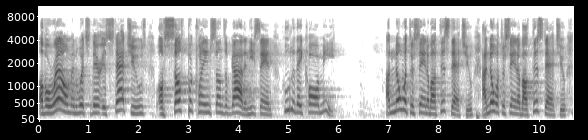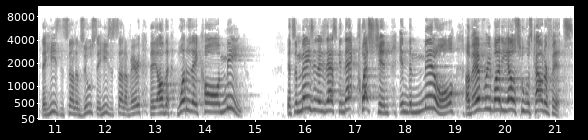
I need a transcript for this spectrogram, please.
of a realm in which there is statues of self-proclaimed sons of God, and he's saying, "Who do they call me?" I know what they're saying about this statue. I know what they're saying about this statue. That he's the son of Zeus. That he's the son of Ares. They all that. What do they call me? It's amazing that he's asking that question in the middle of everybody else who was counterfeits.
